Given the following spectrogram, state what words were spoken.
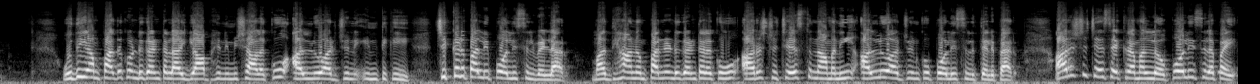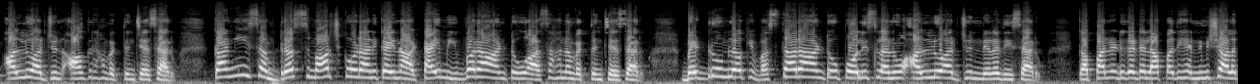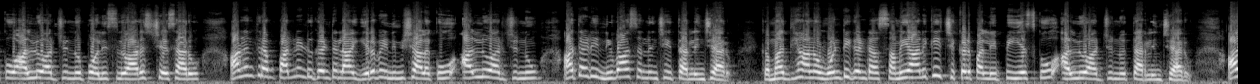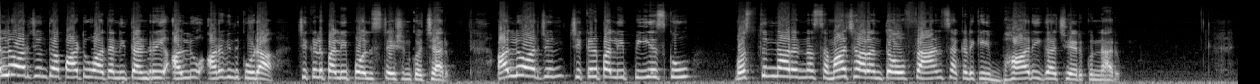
ఉదయం పదకొండు గంటల యాభై నిమిషాలకు అల్లు అర్జున్ ఇంటికి చిక్కడపల్లి పోలీసులు వెళ్ళారు. మధ్యాహ్నం పన్నెండు గంటలకు అరెస్టు చేస్తున్నామని అల్లు అర్జున్కు పోలీసులు తెలిపారు. అరెస్టు చేసే క్రమంలో పోలీసులపై అల్లు అర్జున్ ఆగ్రహం వ్యక్తం చేశారు. కనీసం డ్రెస్ మార్చుకోవడానికైనా టైం ఇవ్వరా అంటూ అసహనం వ్యక్తం చేశారు. బెడ్రూమ్లోకి వస్తారా అంటూ పోలీసులను అల్లు అర్జున్ నిలదీశారు. పన్నెండు గంటల పదిహేను నిమిషాలకు అల్లు అర్జున్ను పోలీసులు అరెస్ట్ చేశారు. అనంతరం పన్నెండు గంటల ఇరవై నిమిషాలకు అల్లు అర్జున్ను అతడి నివాసం నుంచి తరలించారు. ఇక మధ్యాహ్నం ఒంటి గంట సమయానికి చిక్కడపల్లి పిఎస్కు అల్లు అర్జున్ను తరలించారు. అల్లు అర్జున్తో పాటు అతని తండ్రి అల్లు అరవింద్ కూడా చిక్కడపల్లి పోలీస్ స్టేషన్కు వచ్చారు. అల్లు అర్జున్ చిక్కడపల్లి పిఎస్కు వస్తున్నారన్న సమాచారంతో ఫ్యాన్స్ అక్కడికి భారీగా చేరుకున్నారు.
